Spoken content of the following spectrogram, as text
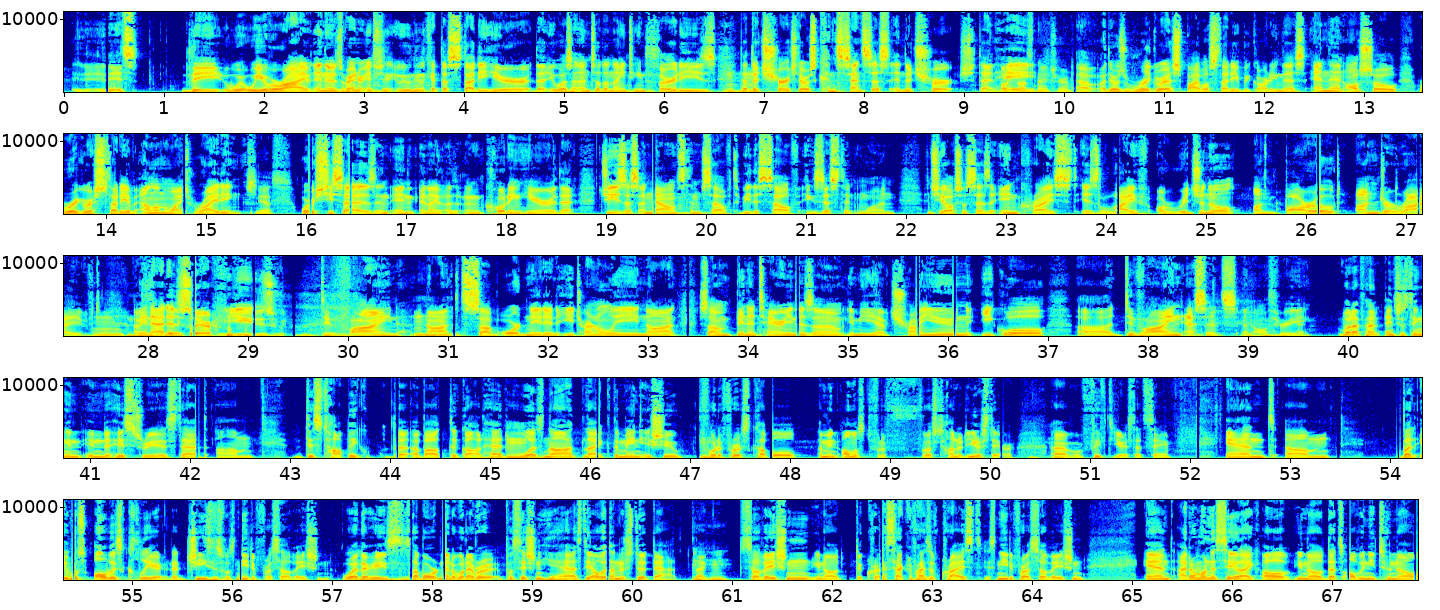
it- it's the where we have arrived, and it was very interesting when you look at the study here that it wasn't until the 1930s that the church there was consensus in the church that hey, uh, there was rigorous Bible study regarding this, and then also rigorous study of Ellen White's writings. Yes. where she says, and and, and I, I'm quoting here that Jesus announced himself to be the self-existent one, and she also says that in Christ is life original, unborrowed, underived. I mean that is is divine, not subordinated eternally, not some binitarianism. I mean you have triune, equal, uh, divine essence in all three. what I find interesting in, in the history is that um, this topic the, about the Godhead was not like the main issue for the first couple. I mean, almost for the first hundred years there, uh, or fifty years, let's say, and. Um, but it was always clear that Jesus was needed for salvation. Whether Mm-hmm. he's subordinate or whatever position he has, they always understood that. Like Mm-hmm. salvation, you know, the sacrifice of Christ is needed for our salvation. And I don't want to say like, oh, you know, that's all we need to know.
